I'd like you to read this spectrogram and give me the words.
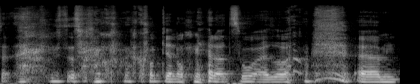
das kommt ja noch mehr dazu. Also ähm,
